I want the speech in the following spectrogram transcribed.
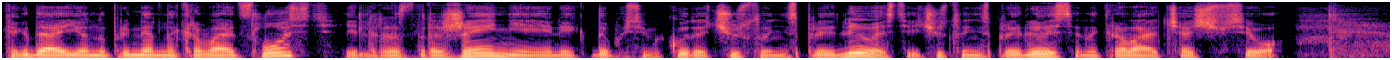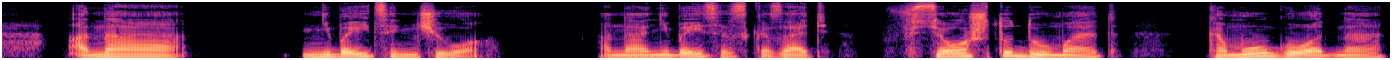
когда ее, например, накрывает злость или раздражение, или, допустим, какое-то чувство несправедливости, и чувство несправедливости накрывает чаще всего, она не боится ничего. Она не боится сказать все, что думает, кому угодно,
